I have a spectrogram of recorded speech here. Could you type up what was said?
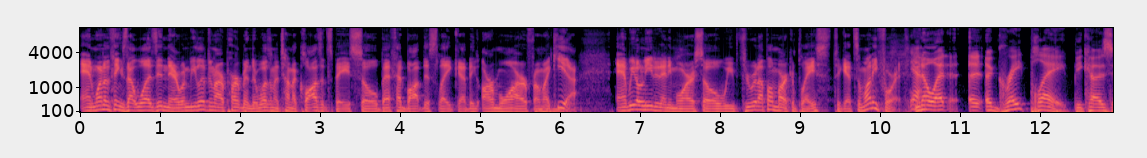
And one of the things that was in there when we lived in our apartment, there wasn't a ton of closet space. So Beth had bought this like uh, big armoire from IKEA, and we don't need it anymore. So we threw it up on Marketplace to get some money for it. Yeah. You know what? A, a great play because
